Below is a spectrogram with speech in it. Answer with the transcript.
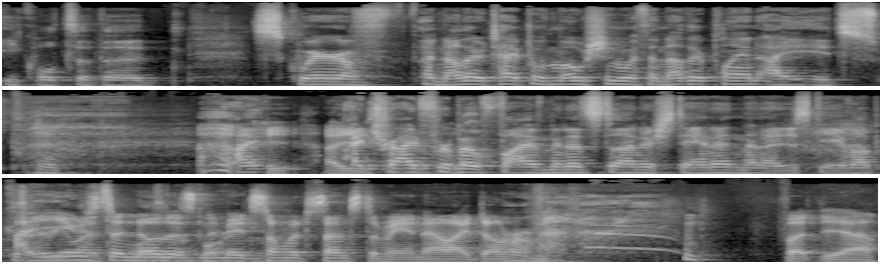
equal to the square of another type of motion with another planet. I it's. I, I I, tried for about five minutes to understand it, and then I just gave up because I I, used to know this and it made so much sense to me, and now I don't remember. but yeah.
